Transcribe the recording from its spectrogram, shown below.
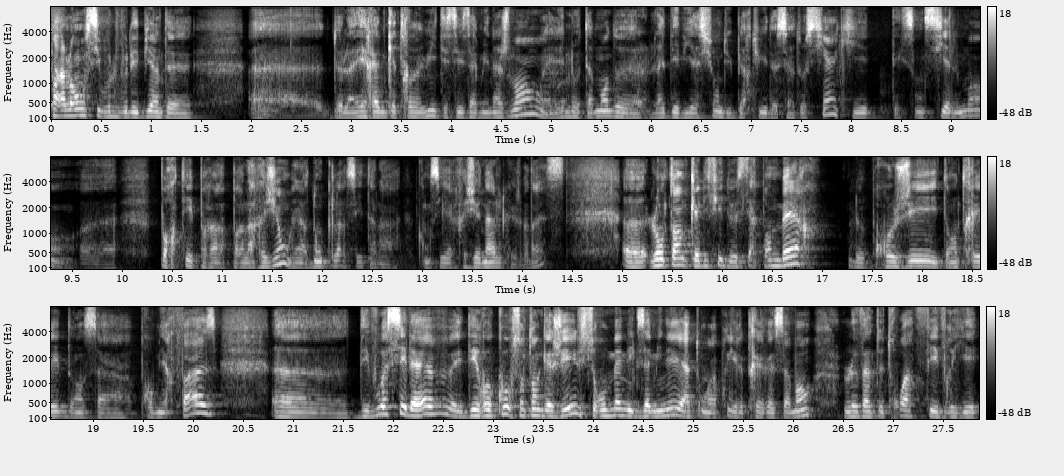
Parlons, si vous le voulez bien, de, euh, de la RN 88 et ses aménagements, et notamment de la déviation du Pertuis de Saint-Austien, qui est essentiellement euh, portée par, par la région. donc là, c'est à la conseillère régionale que je m'adresse. Euh, longtemps qualifié de serpent de mer, le projet est entré dans sa première phase. Euh, des voix s'élèvent et des recours sont engagés. Ils seront même examinés, a-t-on appris très récemment, le 23 février.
